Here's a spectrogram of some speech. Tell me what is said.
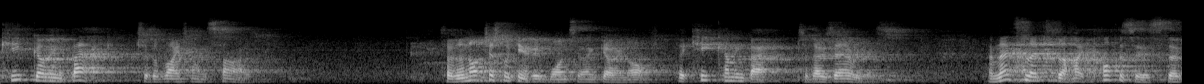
keep going back to the right hand side. So they're not just looking at it once and then going off, they keep coming back to those areas. And that's led to the hypothesis that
